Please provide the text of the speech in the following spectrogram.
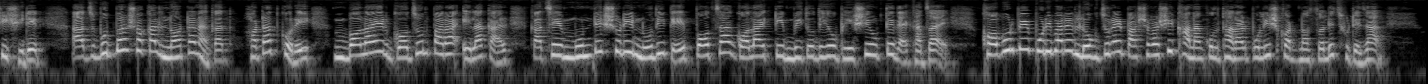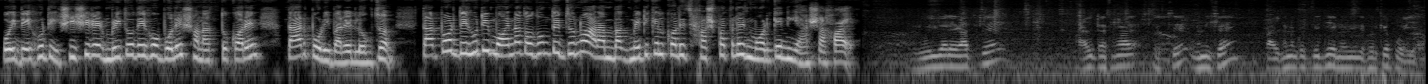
শিশিরের। আজ বুধবার সকাল নটা নাগাদ হঠাৎ করে বলায়ের গজলপাড়া এলাকার কাছে মুন্ডেশ্বরী নদীতে পচা গলা একটি মৃতদেহ ভেসে উঠতে দেখা যায়। খবর পেয়ে পরিবারের লোকজনের পাশাপাশি খানাকুল থানার পুলিশ ঘটনাস্থলে ছুটে যান। ওই দেহটি শিশিরের মৃতদেহ বলে শনাক্ত করেন তার পরিবারের লোকজন। তারপর দেহটি ময়না তদন্তের জন্য আরামবাগ মেডিকেল কলেজ হাসপাতালের মর্গে নিয়ে আসা হয়। রবিবারে রাত্রে আড়াইটার সময় হচ্ছে, উনিশে পায়খানা করতে গিয়ে নদীতে ভরকে পড়ে যায়।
